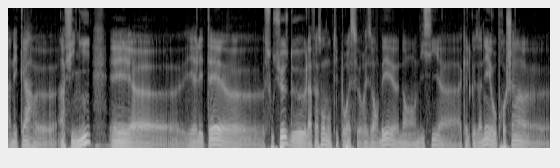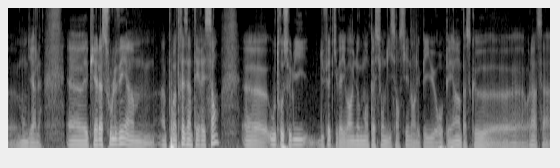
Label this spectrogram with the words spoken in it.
un écart euh, infini. Et, et, elle était soucieuse de la façon dont il pourrait se résorber d'ici à, quelques années et au prochain mondial. Et puis elle a soulevé un, un point très intéressant, outre celui du fait qu'il va y avoir une augmentation de licenciés dans les pays européens, parce que voilà, ça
